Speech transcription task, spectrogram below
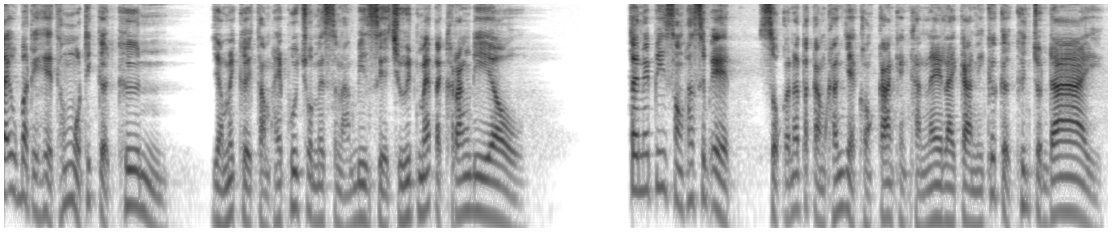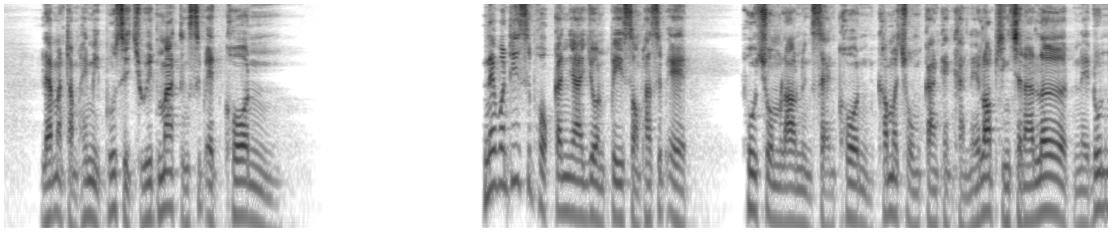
แต่อุบัติเหตุทั้งหมดที่เกิดขึ้น ยังไม่เคยทำให้ผู้ชมในสนามบินเสียชีวิตแม้แต่ครั้งเดียว แต่ในปี 2011โศกนาฏกรรมครั้งใหญ่ของการแข่งขันในรายการนี้ก็เกิดขึ้นจนได้ และมันทำให้มีผู้เสียชีวิตมากถึง 11 คน ในวันที่ 16 กันยายนปี 2011 ผู้ชมราว 1 0 0 0 0แคนเข้ามาชมการแข่งขันในรอบชิงชนะเลิศในรุ่น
